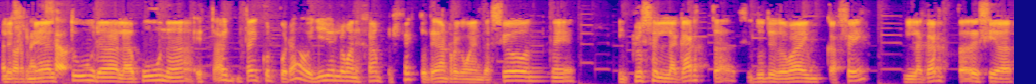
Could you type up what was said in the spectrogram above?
la enfermedad de altura, la puna, está, está incorporado y ellos lo manejaban perfecto. Te dan recomendaciones, incluso en la carta, si tú te tomabas un café, en la carta decía,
